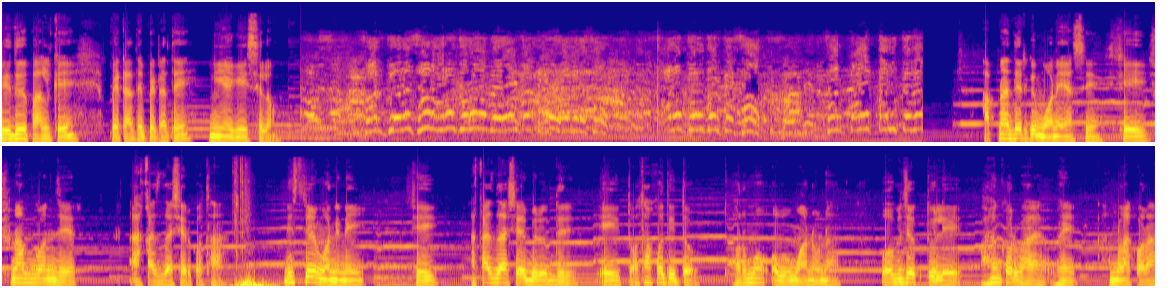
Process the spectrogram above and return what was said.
হৃদয় পালকে পেটাতে পেটাতে নিয়ে গিয়েছিল। আপনাদের কি মনে আছে সেই সুনামগঞ্জের আকাশ দাসের কথা? নিশ্চয়ই মনে নেই সেই আকাশ দাসের বিরুদ্ধে এই তথাকথিত ধর্ম অবমাননা অভিযোগ তুলে ভয়ঙ্করভাবে হামলা করা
